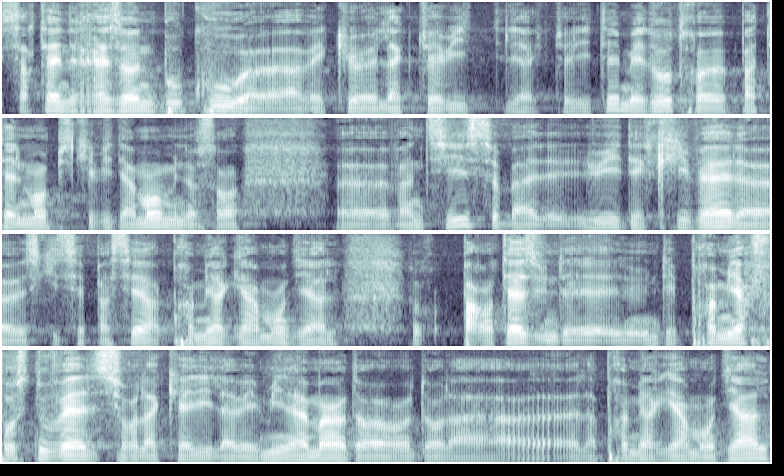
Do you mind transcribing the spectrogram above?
certaines résonnent beaucoup euh, avec euh, l'actualité, mais d'autres euh, pas tellement, puisqu'évidemment, en 1926, bah, lui, il décrivait ce qui s'est passé à la Première Guerre mondiale. parenthèse, une des, premières fausses nouvelles sur laquelle il avait mis la main dans, la, Première Guerre mondiale,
